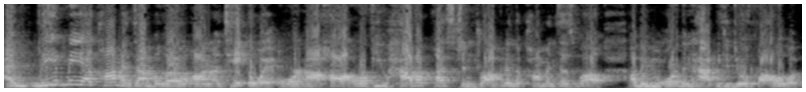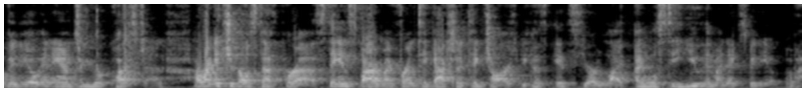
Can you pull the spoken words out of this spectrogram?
And leave me a comment down below on a takeaway or an aha. Or if you have a question, drop it in the comments as well. I'll be more than happy to do a follow up video and answer your question. All right, it's your girl, Steph Perez. Stay inspired, my friend. Take action and take charge because it's your life. I will see you in my next video. Bye bye.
